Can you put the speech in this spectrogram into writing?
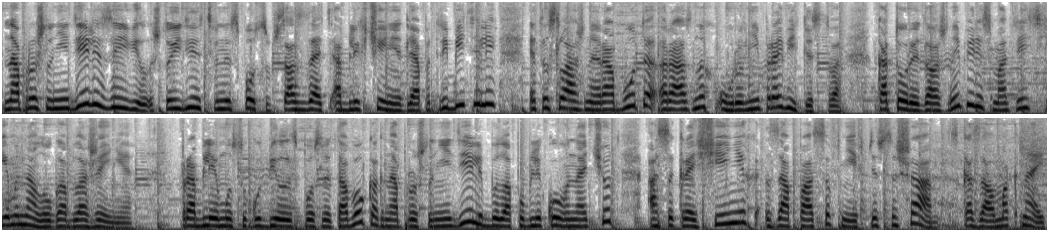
на прошлой неделе заявил, что единственный способ создать облегчение для потребителей руководителей – это слаженная работа разных уровней правительства, которые должны пересмотреть схемы налогообложения. Проблема усугубилась после того, как на прошлой неделе был опубликован отчет о сокращениях запасов нефти в США, сказал Макнайт.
